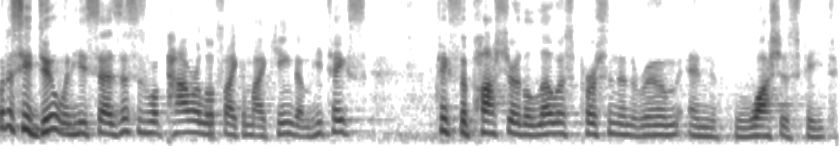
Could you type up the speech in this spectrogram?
What does he do when he says, This is what power looks like in my kingdom? He takes, takes the posture of the lowest person in the room and washes feet.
